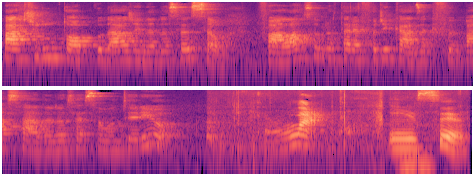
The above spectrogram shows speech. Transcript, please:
parte de um tópico da agenda da sessão. Falar sobre a tarefa de casa que foi passada na sessão anterior. Isso.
